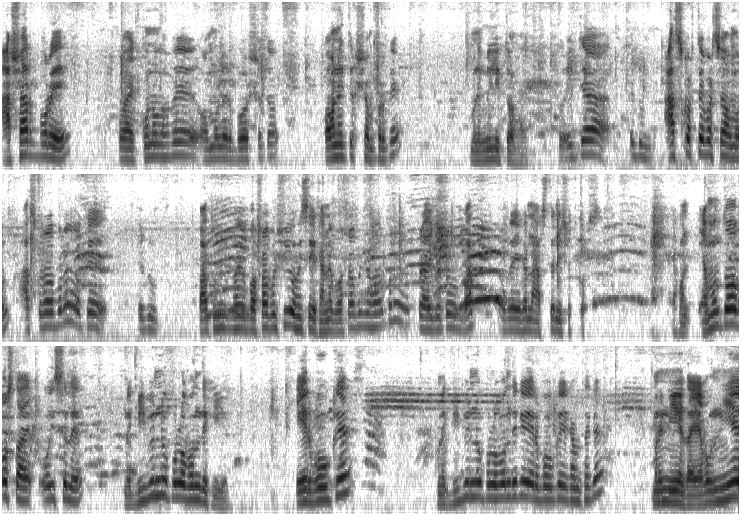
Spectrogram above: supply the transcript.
আসার পরে কয়- কোনোভাবে অমলের বউয়ের সাথে অনৈতিক সম্পর্কে মানে মিলিত হয়। তো এটা একটু আজ করতে পারছে অমল। আজ করার পরে ওকে একটু প্রাথমিকভাবে বসাবসিও হয়েছে এখানে। বসাবসি হওয়ার পরে প্রাইভেটও বাদ ওকে এখানে আসতে নিষেধ করছে। এখন এমন তো অবস্থায় ওই ছেলে মানে বিভিন্ন প্রলোভন দেখিয়ে এর বউকে মানে বিভিন্ন প্রলোভন দেখে এর বউকে এখান থেকে মানে নিয়ে যায় এবং নিয়ে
